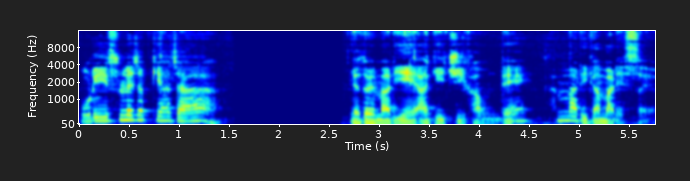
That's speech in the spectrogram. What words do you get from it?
우리 술래잡기 하자. 여덟 마리의 아기 쥐 가운데 한 마리가 말했어요.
